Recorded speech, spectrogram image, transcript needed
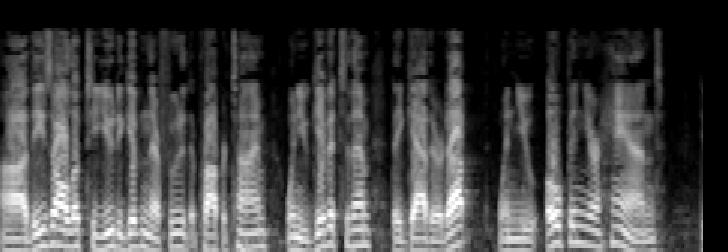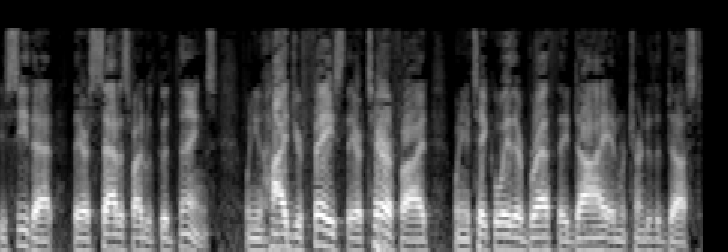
Uh, these all look to you to give them their food at the proper time. When you give it to them, they gather it up. When you open your hand, do you see that? They are satisfied with good things. When you hide your face, they are terrified. When you take away their breath, they die and return to the dust.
